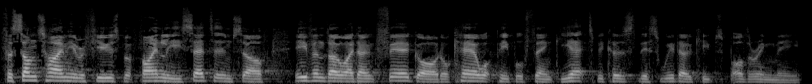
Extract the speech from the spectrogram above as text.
For some time he refused, but finally he said to himself, Even though I don't fear God or care what people think, yet because this widow keeps bothering me,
